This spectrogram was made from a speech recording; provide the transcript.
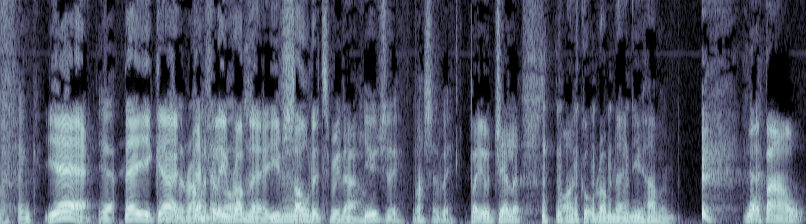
I think Yeah, Yeah. There you go. the Definitely rum there. You've Mm. sold it to me now, hugely, massively. but you're jealous I've got rum there and you haven't. What about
